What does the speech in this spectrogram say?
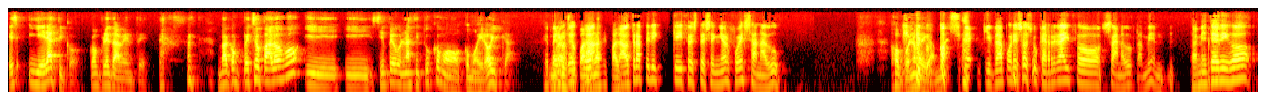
Es hierático, completamente. Va con pecho palomo y, y siempre con una actitud como, como heroica. Pero Incluso que- cuando no hace falta. la otra peli que hizo este señor fue Sanadu. Jo, pues no me digas más. Quizá por eso su carrera hizo Sanadu también. También te digo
